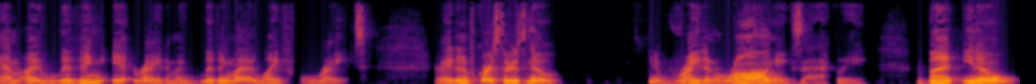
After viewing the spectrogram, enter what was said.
Am I living it right? Am I living my life right? Right?" And of course, there is no, you know, right and wrong exactly, but you know,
